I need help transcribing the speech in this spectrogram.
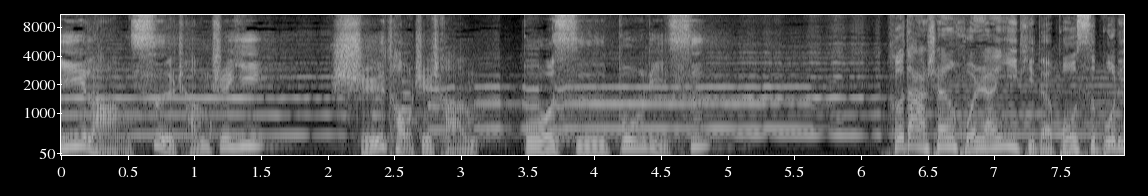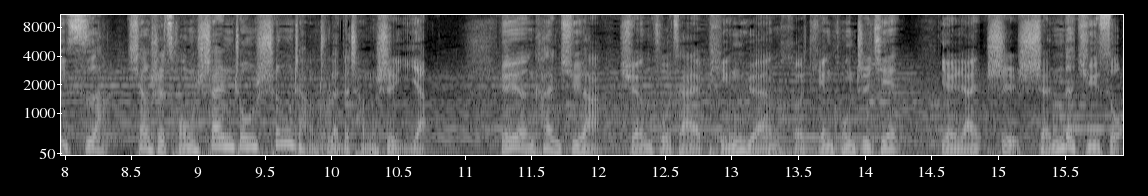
伊朗四城之一，石头之城波斯波利斯。和大山浑然一体的波斯波利斯啊，像是从山中生长出来的城市一样。远远看去啊，悬浮在平原和天空之间，俨然是神的居所。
